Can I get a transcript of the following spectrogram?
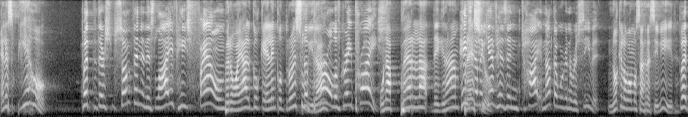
Él es viejo, but there's something in his life he's found pero hay algo que él encontró en su the vida, pearl of great price. una perla de gran He's going to give his entire, not that we're going to receive it, No que lo vamos a recibir, but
